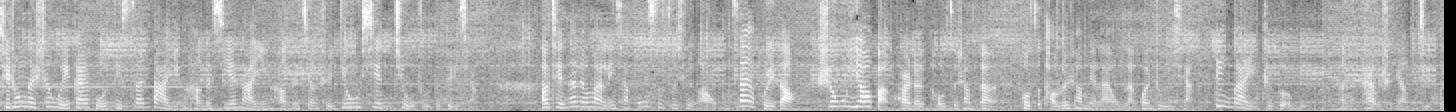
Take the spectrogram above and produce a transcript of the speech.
其中呢，身为该国第三大银行的西耶纳银行呢，将是优先救助的对象。好，简单浏览了一下公司资讯啊，我们再回到生物医药板块的投资上，呃，投资讨论上面来，我们来关注一下另外一只个股，看看它有什么样的机会。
